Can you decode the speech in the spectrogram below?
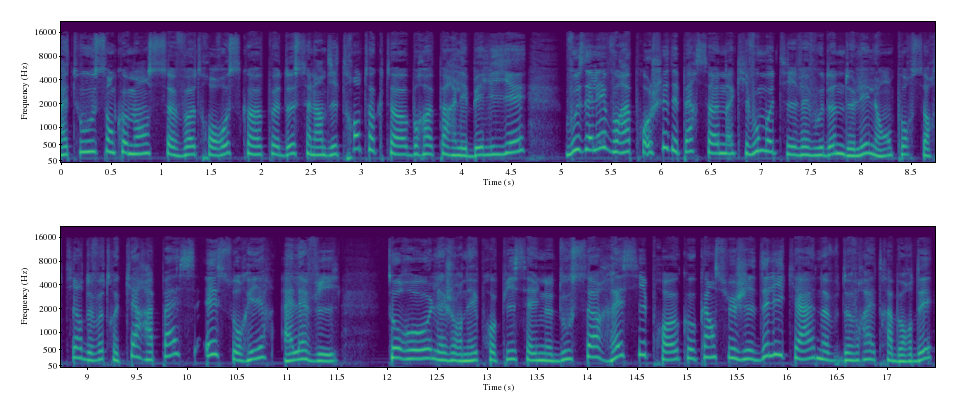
à tous, on commence votre horoscope de ce lundi 30 octobre par les béliers. Vous allez vous rapprocher des personnes qui vous motivent et vous donnent de l'élan pour sortir de votre carapace et sourire à la vie. Taureau, la journée propice à une douceur réciproque, aucun sujet délicat ne devra être abordé,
